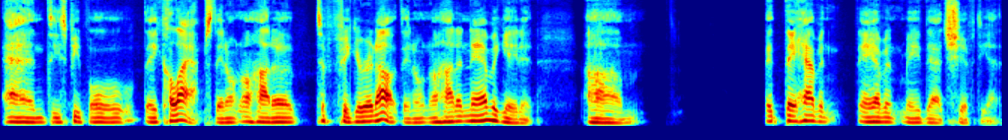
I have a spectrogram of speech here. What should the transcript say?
and these people they collapse. They don't know how to to figure it out. They don't know how to navigate it. Um, it they haven't they haven't made that shift yet,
